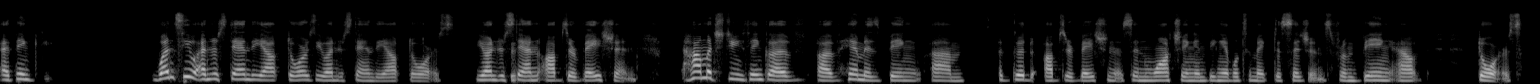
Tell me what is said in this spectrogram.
I think once you understand the outdoors you understand the outdoors you understand observation how much do you think of of him as being um, a good observationist and watching and being able to make decisions from being outdoors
